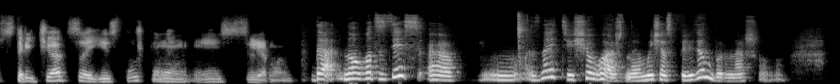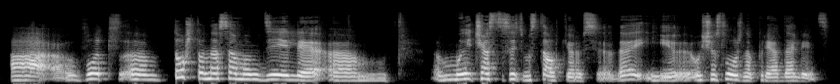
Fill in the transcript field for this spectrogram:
встречаться и с Пушкиным, и с Лерманом. Да, но вот здесь, э, знаете, еще важное, мы сейчас перейдем к Барнашову, а вот э, то, что на самом деле эм, мы часто с этим сталкиваемся, да, и очень сложно преодолеть.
